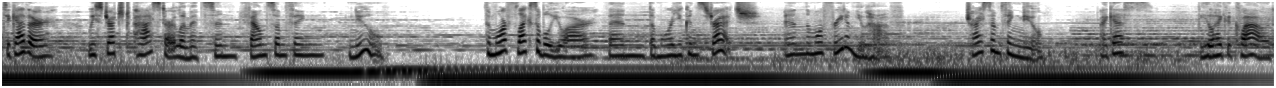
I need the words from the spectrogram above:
Together, we stretched past our limits and found something new. The more flexible you are, then the more you can stretch, and the more freedom you have. Try something new. I guess be like a cloud.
